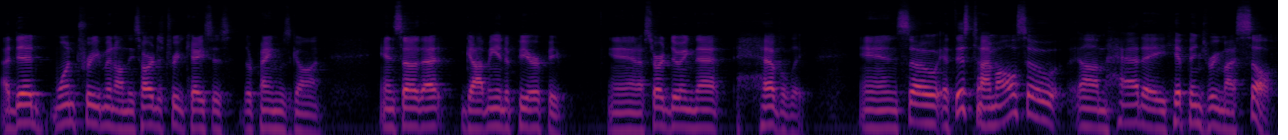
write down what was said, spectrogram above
I did one treatment on these hard to treat cases, their pain was gone. And so that got me into PRP. And I started doing that heavily. And so at this time, I also um, had a hip injury myself.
